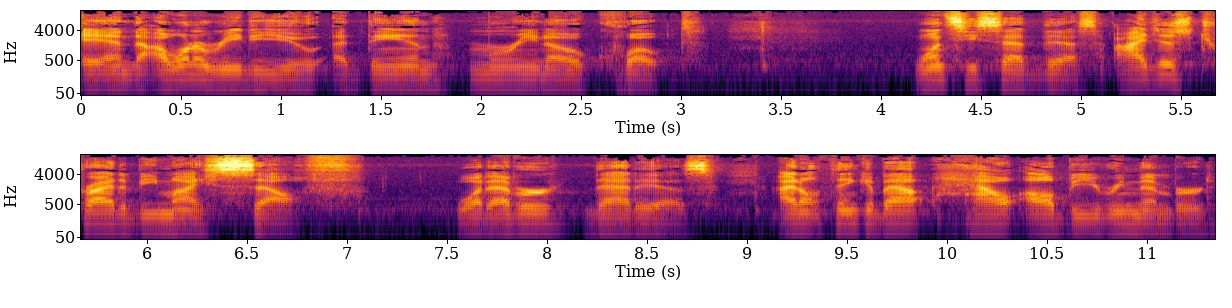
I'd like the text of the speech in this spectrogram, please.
And I want to read to you a Dan Marino quote. Once he said this I just try to be myself, whatever that is. I don't think about how I'll be remembered.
